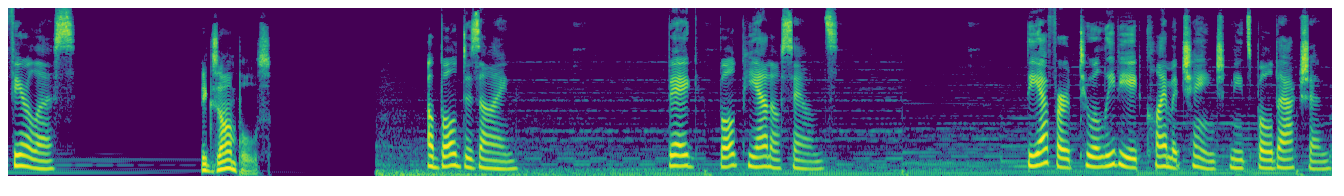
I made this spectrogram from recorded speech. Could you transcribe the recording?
Fearless. Examples A bold design. Big, bold piano sounds. The effort to alleviate climate change needs bold action.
